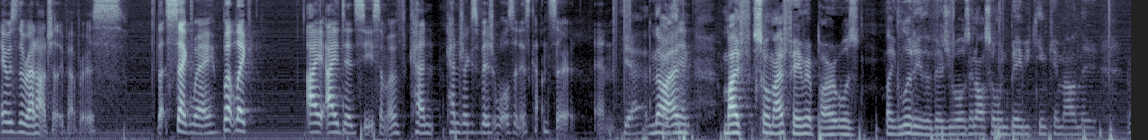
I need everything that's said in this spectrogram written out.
It was the Red Hot Chili Peppers. That segue, but like, I I did see some of Ken, Kendrick's visuals in his concert, and Yeah. No, I and my f- so my favorite part was like literally the visuals and also when Baby Keem came out and they they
